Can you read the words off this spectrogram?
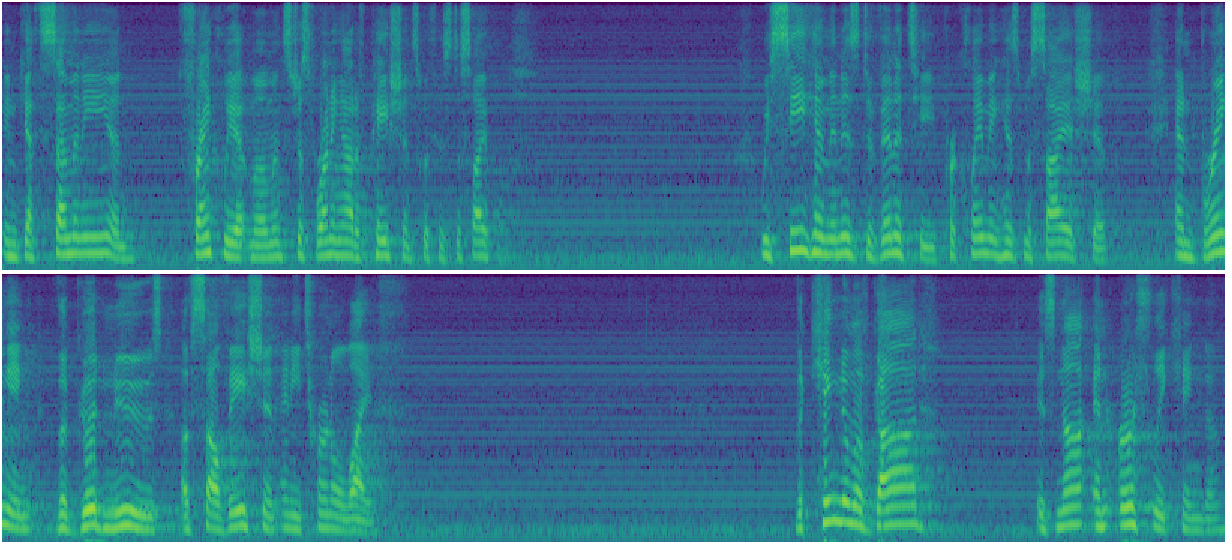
in Gethsemane and, frankly, at moments, just running out of patience with his disciples. We see him in his divinity proclaiming his messiahship and bringing the good news of salvation and eternal life. The kingdom of God is not an earthly kingdom,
